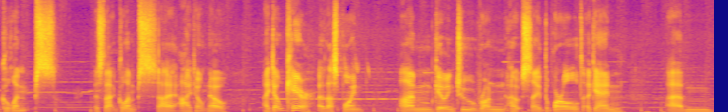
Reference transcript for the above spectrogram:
glimpse. Is that glimpse? I I don't know. I don't care at this point. I'm going to run outside the world again. Um,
